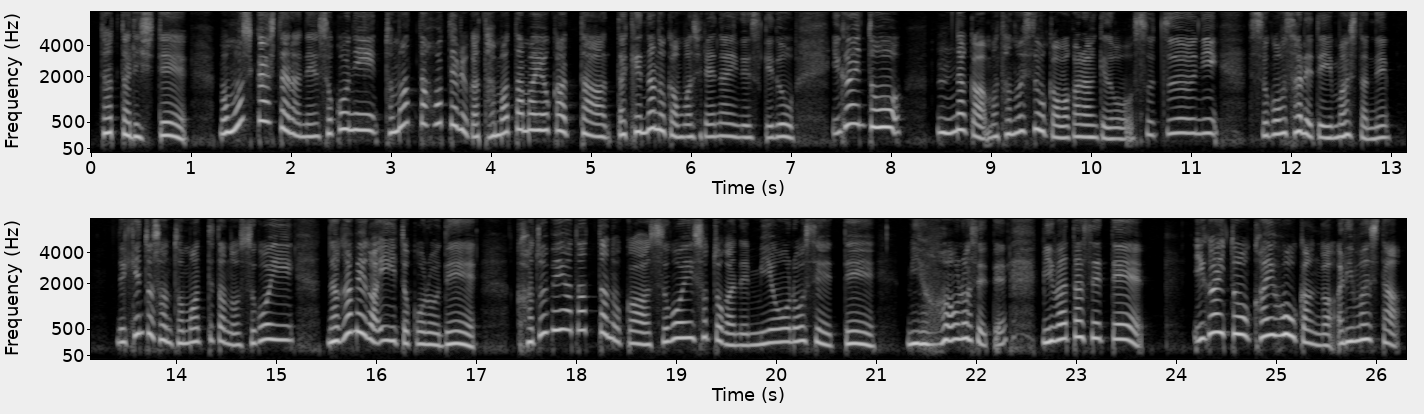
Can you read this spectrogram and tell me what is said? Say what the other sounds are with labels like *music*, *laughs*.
だったりして、まあ、もしかしたらねそこに泊まったホテルがたまたま良かっただけなのかもしれないんですけど意外となんかまあ楽しそうかわからんけど普通に過ごされていましたね。でケントさん泊まってたのすごい眺めがいいところで角部屋だったのかすごい外がね見下ろせて見下ろせて見渡せて意外と開放感がありました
